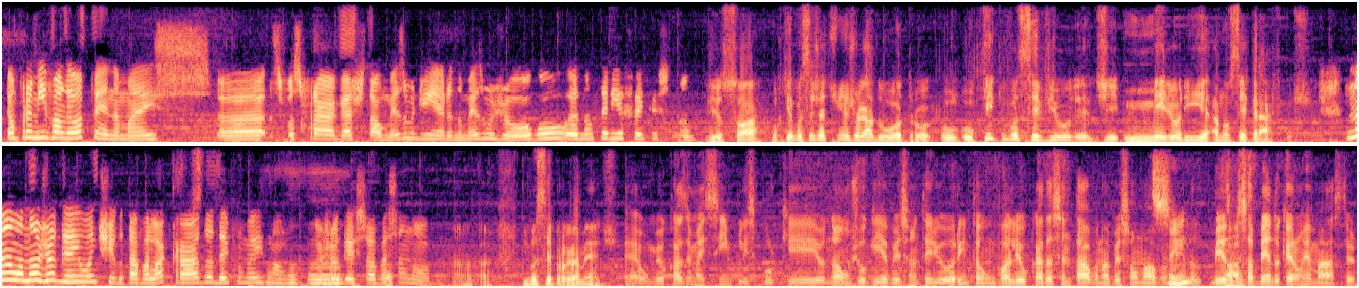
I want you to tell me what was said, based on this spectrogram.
Então pra mim valeu a pena, mas ah, se fosse pra gastar o mesmo dinheiro no mesmo jogo, eu não teria feito isso não. Viu só? Porque você já tinha jogado o outro. O, o que, que você viu de melhoria a não ser gráficos? Não, eu não joguei o antigo, tava lacrado, eu dei pro meu irmão. Eu joguei só a versão nova. Ah, tá. E você, Programed? É, o meu caso é mais simples porque eu não joguei a versão anterior, então valeu cada centavo na versão nova, Sim. mesmo, mesmo Ah. sabendo que era um remaster.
